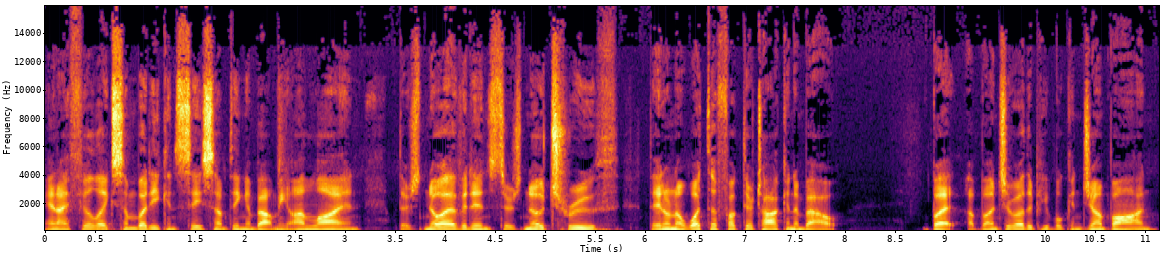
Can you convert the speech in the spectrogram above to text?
and I feel like somebody can say something about me online. There's no evidence, there's no truth. They don't know what the fuck they're talking about, but a bunch of other people can jump on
